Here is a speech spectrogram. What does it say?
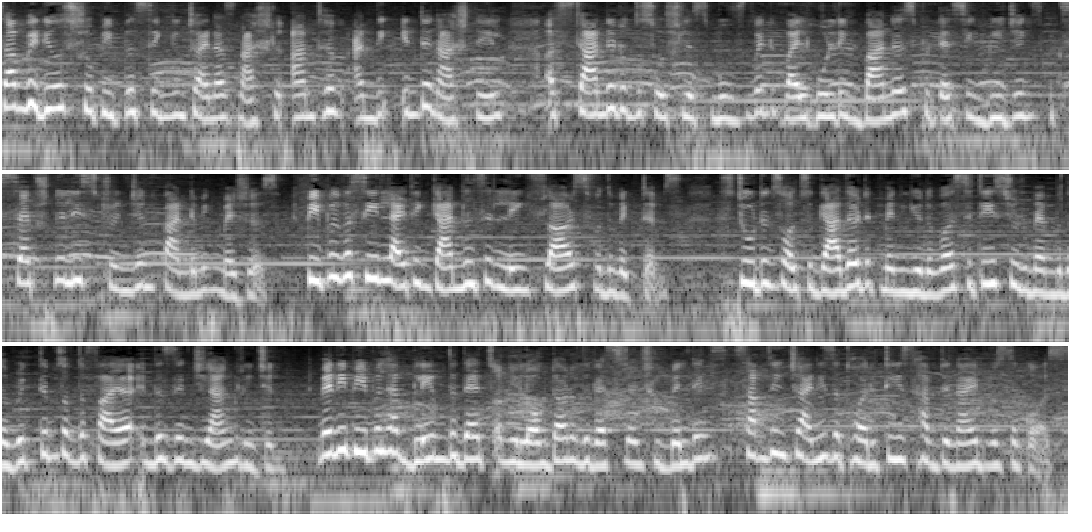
Some videos show people singing China's national anthem and the International, a standard of the socialist movement, while holding banners protesting Beijing's exceptionally stringent pandemic measures. People were seen lighting candles and laying flowers for the victims. Students also gathered at many universities to remember the victims of the fire in the Xinjiang region. Many people have blamed the deaths on the lockdown of the residential buildings, something Chinese authorities have denied was the cause.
